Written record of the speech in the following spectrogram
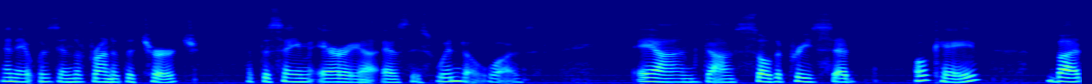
And it was in the front of the church at the same area as this window was. And uh, so the priest said, okay, but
